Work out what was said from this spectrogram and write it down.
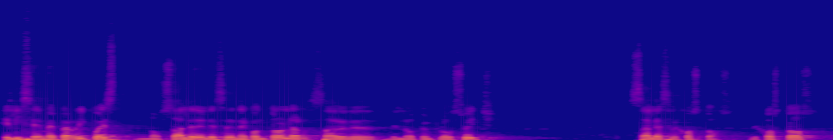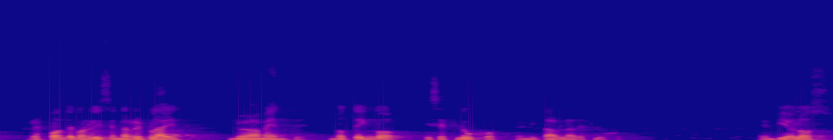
El ICMP request no sale del SDN controller, sale del OpenFlow switch, sale hacia el host 2. El host 2 responde con el ICM reply nuevamente. No tengo ese flujo en mi tabla de flujos. Envío los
